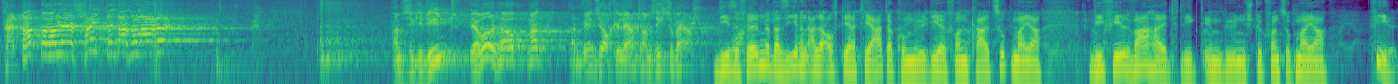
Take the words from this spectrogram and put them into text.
Verdammt nochmal, wer scheißt denn da so lange? Haben Sie gedient? Jawohl, Herr Hauptmann. Dann werden Sie auch gelernt haben, sich zu beherrschen. Diese Filme basieren alle auf der Theaterkomödie von Karl Zuckmeier. Wie viel Wahrheit liegt im Bühnenstück von Zuckmeier? Viel.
